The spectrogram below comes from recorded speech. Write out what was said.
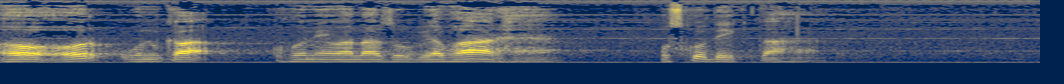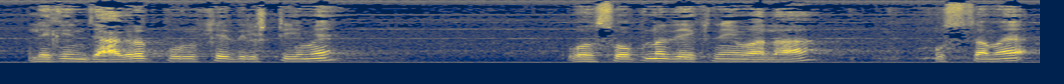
और उनका होने वाला जो व्यवहार है, उसको देखता है। लेकिन जागृत पुरुष की दृष्टि में, वह स्वप्न देखने वाला उस समय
